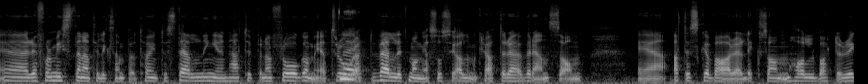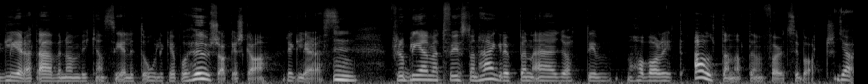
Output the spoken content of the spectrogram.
Eh, reformisterna till exempel tar inte ställning i den här typen av frågor men jag tror Nej. att väldigt många socialdemokrater är överens om att det ska vara liksom hållbart och reglerat även om vi kan se lite olika på hur saker ska regleras. Mm. Problemet för just den här gruppen är ju att det har varit allt annat än förutsägbart. Ja.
